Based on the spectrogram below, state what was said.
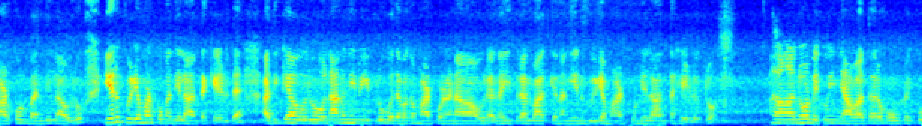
ಮಾಡ್ಕೊಂಡು ಬಂದಿಲ್ಲ ಅವರು. ಏನಕ್ಕೆ ವೀಡಿಯೋ ಮಾಡ್ಕೊಂಡು ಬಂದಿಲ್ಲ ಅಂತ ಕೇಳಿದೆ. ಅದಕ್ಕೆ ಅವರು, ನಾನು, ನೀನು ಇಬ್ಬರು ಹೋದವಾಗ ಮಾಡ್ಕೊಳ್ಳೋಣ, ಅವರೆಲ್ಲ ಇದ್ರಲ್ವಾ? ಅದಕ್ಕೆ ನಾನು ಏನು ವೀಡಿಯೋ ಮಾಡ್ಕೊಂಡಿಲ್ಲ ಅಂತ ಹೇಳಿದ್ರು. ನೋಡಬೇಕು ಇನ್ನು ಯಾವ ಥರ ಹೋಗಬೇಕು.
